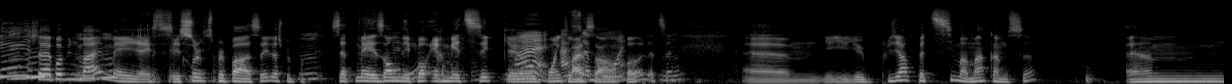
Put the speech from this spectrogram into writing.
je l'avais pas vu de même, mais euh, c'est sûr que tu peux passer. Là, je peux pas... Mhm. Cette maison n'est pas hermétique Ouais, au point que l'air sort pas. Là, tu sais. Euh, Il y, a- il y a eu plusieurs petits moments comme ça. Euh,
